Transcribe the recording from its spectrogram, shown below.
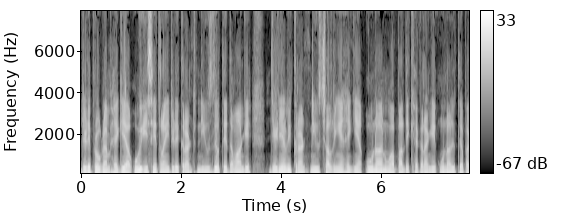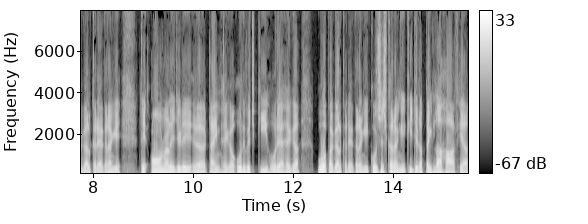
ਜਿਹੜੇ ਪ੍ਰੋਗਰਾਮ ਹੈਗੇ ਆ, ਉਹ ਇਸੇ ਤਰ੍ਹਾਂ ਹੀ ਜਿਹੜੇ ਕਰੰਟ ਨਿਊਜ਼ ਦੇ ਉੱਤੇ ਦਵਾਂਗੇ, ਜਿਹੜੀਆਂ ਵੀ ਕਰੰਟ ਨਿਊਜ਼ ਚੱਲ ਰਹੀਆਂ ਹੈਗੀਆਂ, ਉਹਨਾਂ ਨੂੰ ਆਪਾਂ ਦੇਖਿਆ ਕਰਾਂਗੇ, ਉਹਨਾਂ ਦੇ ਉੱਤੇ ਆਪਾਂ ਗੱਲ ਕਰਿਆ ਕਰਾਂਗੇ। ਤੇ ਆਉਣ ਵਾਲੇ ਜਿਹੜੇ ਟਾਈਮ ਹੈਗਾ, ਉਹਦੇ ਵਿੱਚ ਕੀ ਹੋ ਰਿਹਾ ਹੈਗਾ, ਉਹ ਆਪਾਂ ਗੱਲ ਕਰਿਆ ਕਰਾਂਗੇ। ਕੋਸ਼ਿਸ਼ ਕਰਾਂਗੇ ਕਿ ਜਿਹੜਾ ਪਹਿਲਾ ਹਾਫ ਆ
